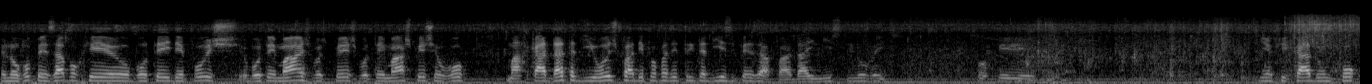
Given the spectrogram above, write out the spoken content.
Eu não vou pesar porque eu botei depois, eu botei mais peixe, botei mais peixe, eu vou marcar a data de hoje para depois fazer 30 dias e pesar, para dar início de novo aí. Porque tinha ficado um pouco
